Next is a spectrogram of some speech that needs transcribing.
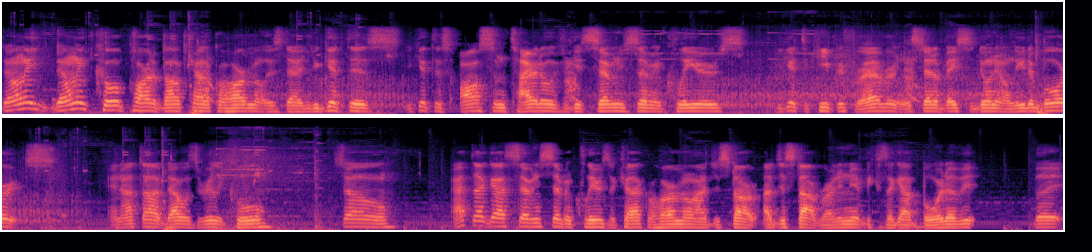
the only the only cool part about Catacomb Hard Mode is that you get this you get this awesome title if you get 77 clears. You get to keep it forever instead of basically doing it on leaderboards. And I thought that was really cool. So after I got 77 clears of Catacomb Hard I just start I just stopped running it because I got bored of it. But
